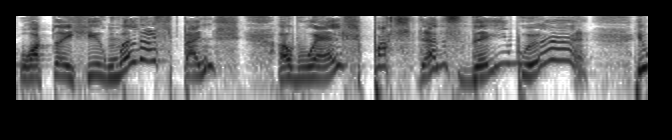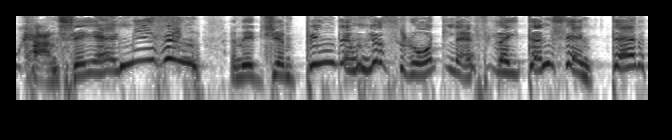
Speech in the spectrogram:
what a humorless bunch of Welsh bastards they were. You can't say anything and they're jumping down your throat left, right and centre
